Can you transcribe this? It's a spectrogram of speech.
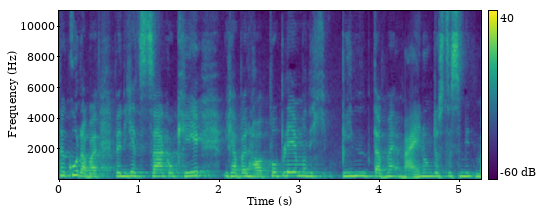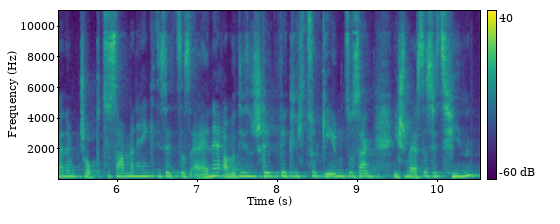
Na gut, aber wenn ich jetzt sage, okay, ich habe ein Hautproblem und ich bin der Meinung, dass das mit meinem Job zusammenhängt, ist jetzt das eine, aber diesen Schritt wirklich zu gehen und zu sagen, ich schmeiße das jetzt hin,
